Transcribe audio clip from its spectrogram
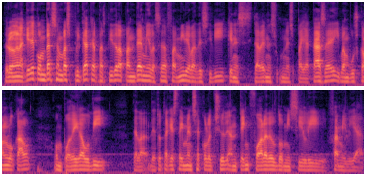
però en aquella conversa em va explicar que a partir de la pandèmia la seva família va decidir que necessitaven un espai a casa i van buscar un local on poder gaudir de, la, de tota aquesta immensa col·lecció, entenc, fora del domicili familiar.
